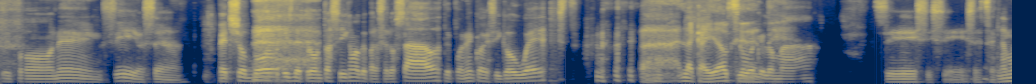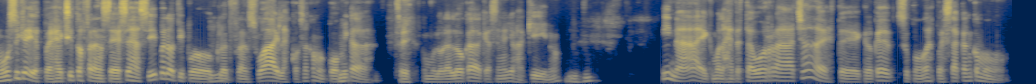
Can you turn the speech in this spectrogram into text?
te ponen, sí, o sea, Pet Shop Boys de pronto así como que para ser osados, te ponen con decir Go West. Ah, la caída occidental. Como que lo más... Sí, sí, sí, esa es la música y después éxitos franceses así, pero tipo Claude François y las cosas como cómicas, sí. como Lora Loca que hacen ellos aquí, ¿no? Y nada, y como la gente está borracha, este, creo que supongo después sacan como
